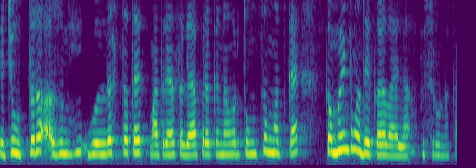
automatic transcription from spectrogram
याची उत्तरं अजूनही गुलदस्तात आहेत. मात्र या सगळ्या प्रकरणावर तुमचं मत काय? कमेंटमध्ये कळवायला विसरू नका.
